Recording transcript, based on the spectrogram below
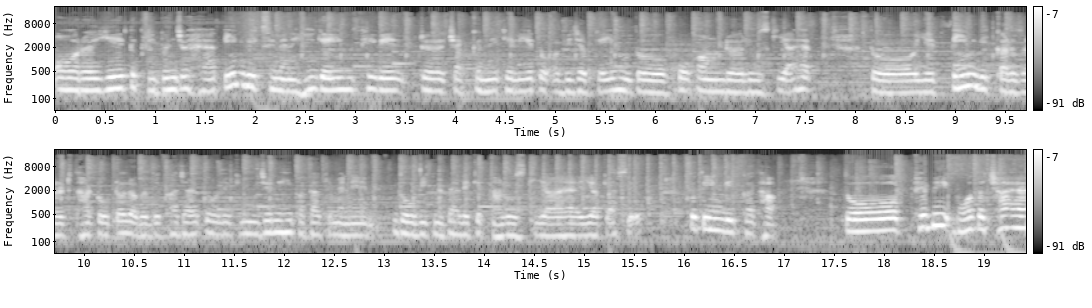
और ये तकरीबन जो है, तीन वीक से मैं नहीं गई हूँ थी वेट चेक करने के लिए तो अभी जब गई हूँ तो फोर पाउंड लूज़ किया है। तो ये तीन वीक का रिज़ल्ट था टोटल अगर देखा जाए तो। लेकिन मुझे नहीं पता कि मैंने दो वीक में पहले कितना लूज़ किया है या कैसे। तो तीन वीक का था। तो फिर भी बहुत अच्छा है।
